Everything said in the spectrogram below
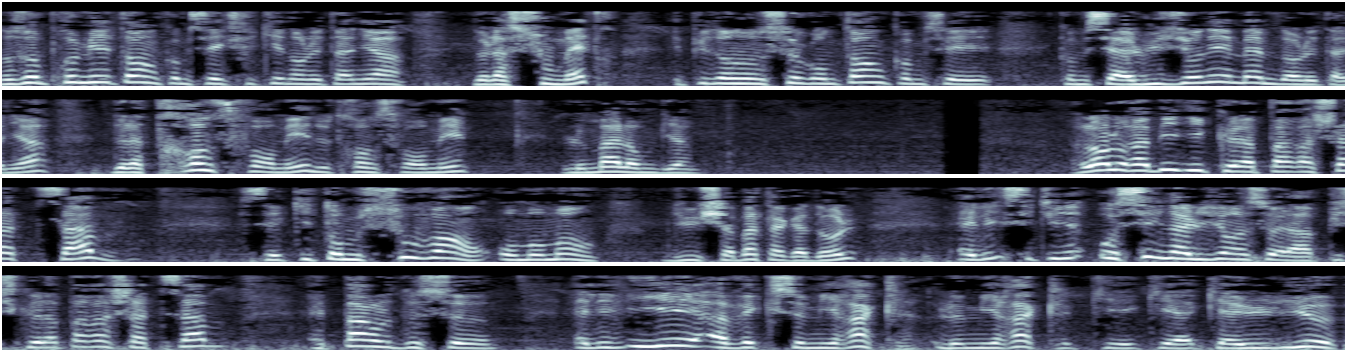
dans un premier temps, comme c'est expliqué dans le Tanya, de la soumettre, et puis dans un second temps, comme c'est, comme c'est allusionné même dans le Tanya, de la transformer, de transformer le mal en bien. Alors le rabbi dit que la parachat Tzav, c'est qui tombe souvent au moment du Shabbat Agadol, c'est aussi une allusion à cela, puisque la parachat Tzav, elle parle de ce, elle est liée avec ce miracle, le miracle qui, a, eu lieu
